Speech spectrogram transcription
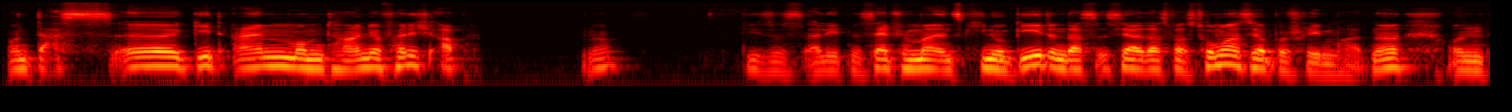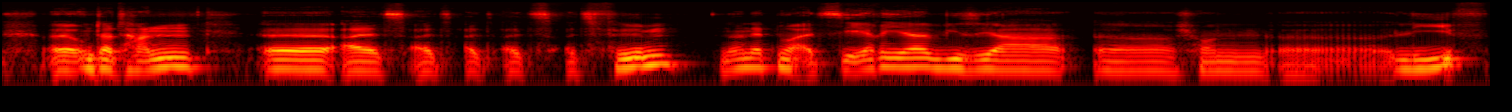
Und das äh, geht einem momentan ja völlig ab. Ne? Dieses Erlebnis. Selbst wenn man ins Kino geht, und das ist ja das, was Thomas ja beschrieben hat, ne? Und äh, unter Tannen äh, als, als, als, als, als Film, ne? nicht nur als Serie, wie sie ja äh, schon äh, lief,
